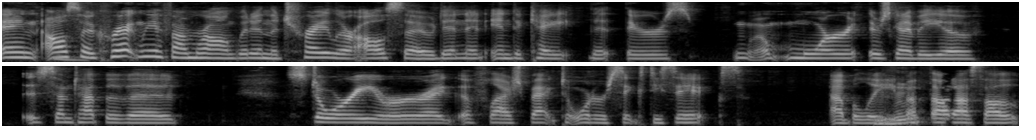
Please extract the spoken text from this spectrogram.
and also, correct me if I'm wrong, but in the trailer also didn't it indicate that there's more? There's going to be a some type of a story or a, a flashback to Order 66. I believe. Mm-hmm. I thought I saw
